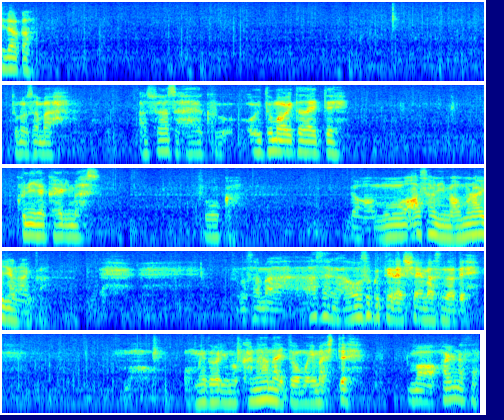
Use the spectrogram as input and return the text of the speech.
お吉田か。殿様明日朝早くおいとまをいただいて国へ帰ります。そうか。だがもう朝に間もないじゃないか。殿様朝が遅くていらっしゃいますのでもうお目通りもかなわないと思いまして。まあ入りなさい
